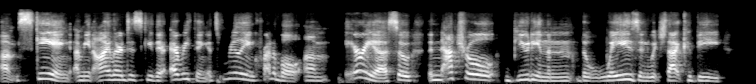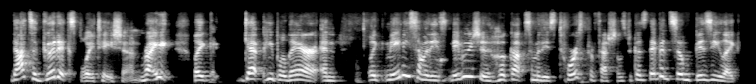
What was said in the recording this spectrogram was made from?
Um, skiing. I mean i learned to ski there everything. It's really incredible um, area. So the natural beauty and the, the ways in which that could be that's a good exploitation right? Like get people there. And like maybe some of these maybe we should hook up some of these tourist professionals because they've been so busy like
